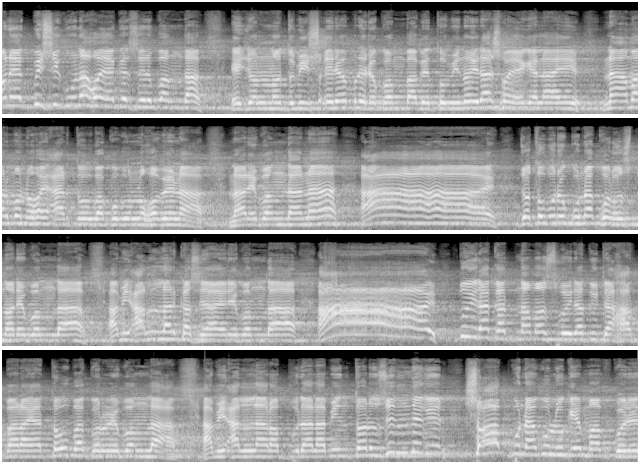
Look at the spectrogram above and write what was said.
অনেক বেশি গুনাহ হয়ে গেছে বান্দা। এই জন্য তুমি এরকম এরকম ভাবে তুমি নৈরাশ হয়ে গেলাই। না, আমার মনে হয় আর তো বা কবুল হবে না। না রে বান্দা, না। আয়, যত বড় গুনাহ করস না রে বান্দা। আমি আল্লাহর কাছে আয় রে বান্দা। আয় দুই রাকাত নামাজ পড়া দুইটা হাত বাড়ায়া তৌবা করে বললা আমি আল্লাহ রব্বুল আলামিন তোর জিন্দগির সব গুণাগুলোকে মাফ করে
